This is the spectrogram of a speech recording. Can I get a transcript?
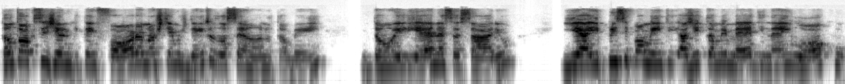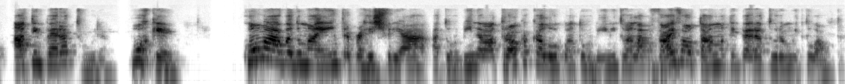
Tanto o oxigênio que tem fora, nós temos dentro do oceano também. Então, ele é necessário e aí, principalmente, a gente também mede né, em loco a temperatura. Por quê? Como a água do mar entra para resfriar a turbina, ela troca calor com a turbina, então ela vai voltar numa temperatura muito alta.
